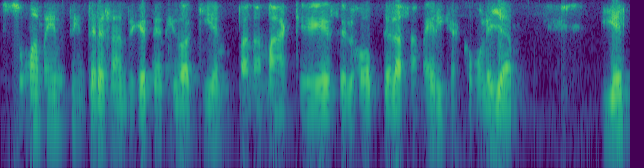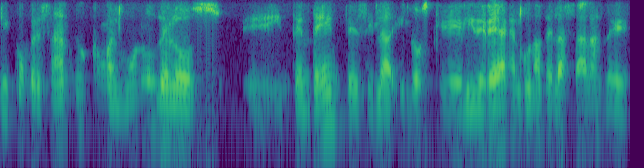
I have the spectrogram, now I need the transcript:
sumamente interesante que he tenido aquí en Panamá, que es el Hub de las Américas, como le llaman. Y es que conversando con algunos de los eh, intendentes y, la, y, los que liderean algunas de las salas de,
